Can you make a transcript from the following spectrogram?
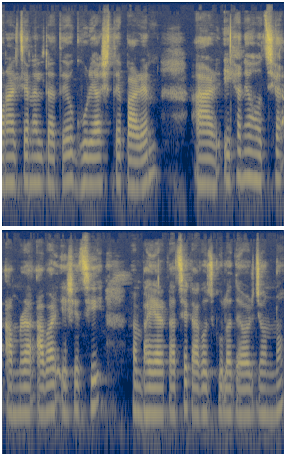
ওনার চ্যানেলটাতেও ঘুরে আসতে পারেন। আর এখানে হচ্ছে আমরা আবার এসেছি ভাইয়ার কাছে কাগজগুলো দেওয়ার জন্য।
